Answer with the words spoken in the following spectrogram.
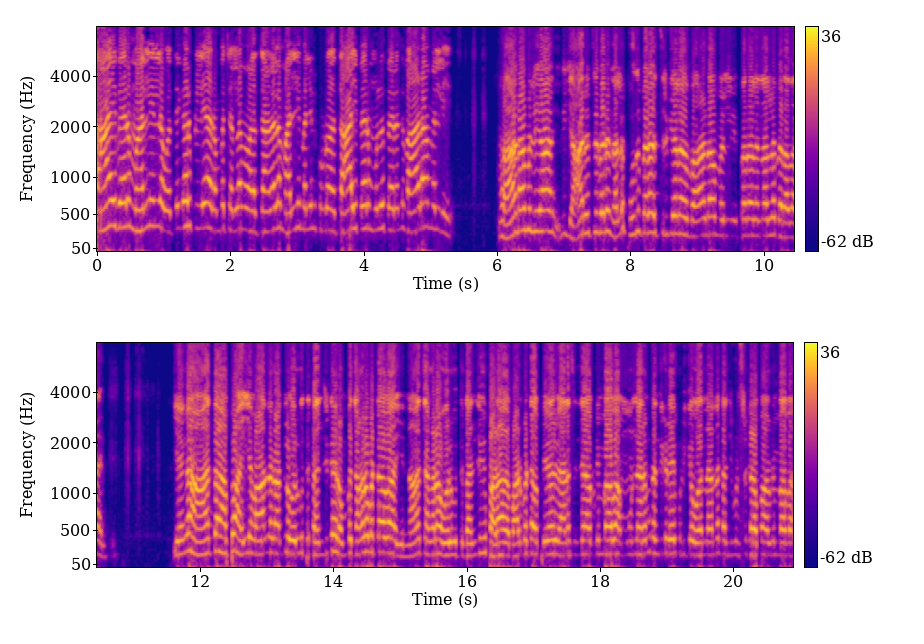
தாய் பேரு மல்லி இல்ல. ஒத்தைக்கார் பிள்ளையா ரொம்ப செல்லமா வளர்த்தா. அதனால மல்லி மல்லின்னு கூப்பிடுவாங்க. தாய் பேர் முழு பேர் வந்து வாடாமல்லி வாடாமல்லியா? இது யார் வச்ச பேரு? நல்ல புது பேரா வச்சிருக்கேல வாடாமல்லி. பரவாயில்ல நல்ல பேரா தான் இருக்கு. எங்க ஆத்தா அப்பா ஐயா வாழ்ந்த காலத்துல ஒரு குத்து கஞ்சுக்க ரொம்ப சங்கடப்பட்டாவா? என்ன சங்கடா ஒரு குத்து கஞ்சுக்கு படாத பாடுபட்டா அப்படியே ஒரு வேலை செஞ்சா அப்படிம்பாவா? மூணு நேரம் கஞ்சி கிடையாது குடிக்க ஒரு நேரம் தான் கஞ்சி குடிச்சிட்டு கிடப்பா பாவா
